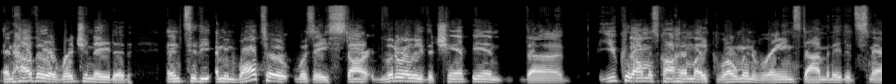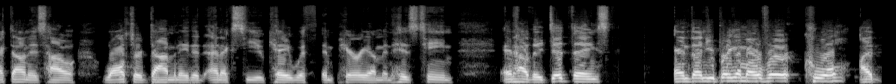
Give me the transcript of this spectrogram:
and how they originated into the. I mean, Walter was a star, literally the champion. The you could almost call him like Roman Reigns dominated SmackDown, is how Walter dominated NXT UK with Imperium and his team, and how they did things. And then you bring him over, cool. I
